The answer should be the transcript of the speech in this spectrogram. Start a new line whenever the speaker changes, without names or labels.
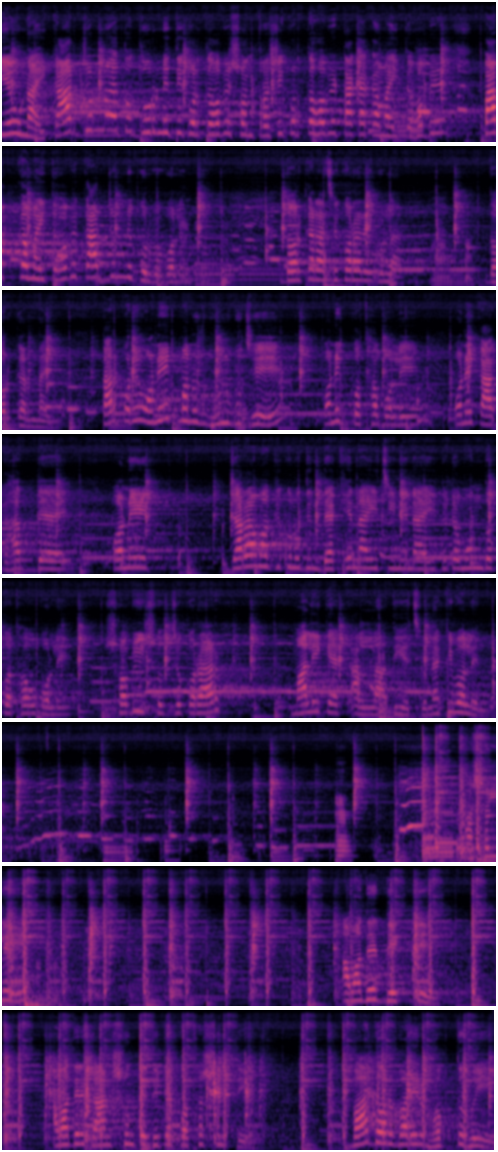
কেউ নাই। কার জন্য এত দুর্নীতি করতে হবে, সন্ত্রাসী করতে হবে, টাকা কামাইতে হবে, পাপ কামাইতে হবে, কার জন্য করবে বলেন তো? দরকার আছে করার এগুলা? দরকার নাই। তারপরে অনেক মানুষ ভুল বুঝে, অনেক কথা বলে, অনেক আঘাত দেয়, অনেক যারা আমাকে কোনোদিন দেখে নাই, চিনে নাই, দুটা মন্দ কথাও বলে, সবই সহ্য করার মালিক এক আল্লাহ দিয়েছে নাকি বলেন? আসলে আমাদের দেখতে, আমাদের গান শুনতে, দুইটা কথা শুনতে বা দরবারের ভক্ত হয়ে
